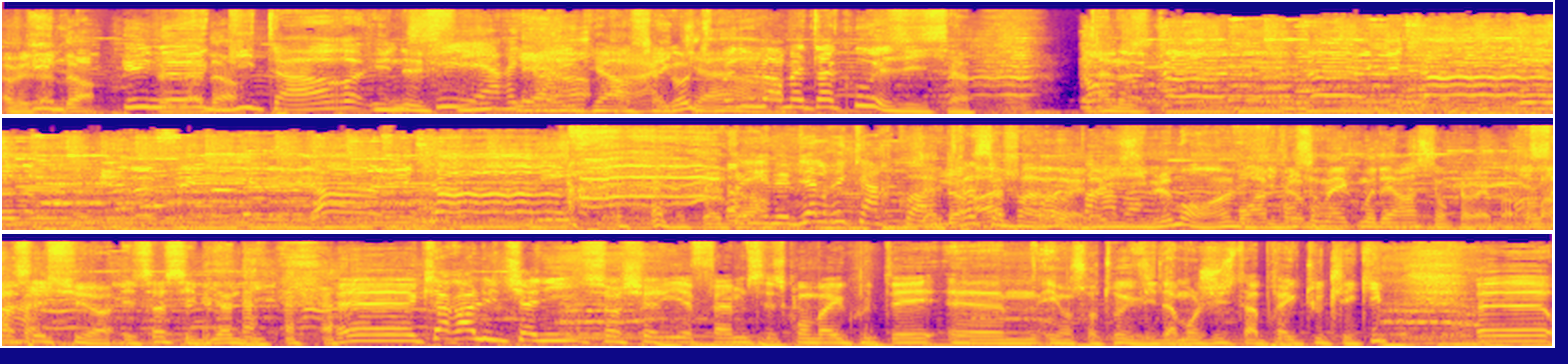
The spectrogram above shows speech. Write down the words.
Ah, mais j'adore, Une, guitare, une, Une fille fille et un et Ricard. Tu peux nous la remettre un coup. On me donne Ouais, il aimait bien le Ricard, quoi. Très Ah, sympa, ouais, bah, visiblement. Hein, à visiblement. consommer avec modération quand même. hein, Ça c'est sûr, et ça c'est bien dit. Euh, Clara Luciani sur Chéri FM, c'est ce qu'on va écouter, euh, et on se retrouve évidemment juste après avec toute l'équipe. Euh,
